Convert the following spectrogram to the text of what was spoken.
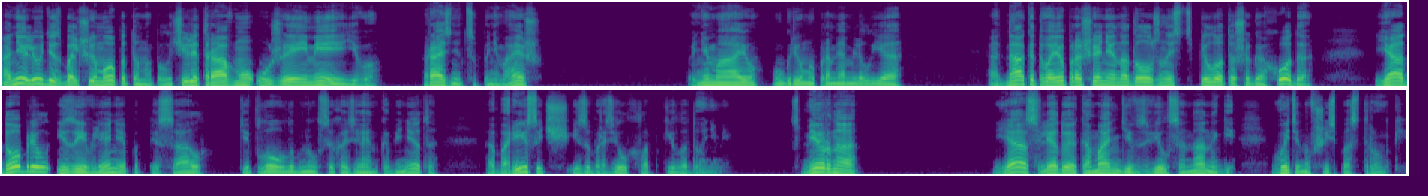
они люди с большим опытом и получили травму, уже имея его. Разницу понимаешь? — Понимаю, — угрюмо промямлил я. Однако твое прошение на должность пилота-шагохода я одобрил и заявление подписал. Тепло улыбнулся хозяин кабинета, а Борисыч изобразил хлопки ладонями. «Смирно!» Я, следуя команде, взвился на ноги, вытянувшись по струнке.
